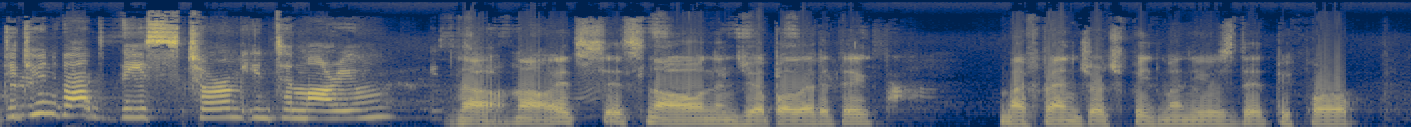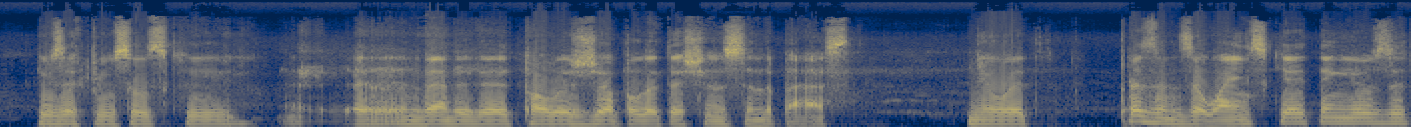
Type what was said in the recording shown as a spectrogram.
Did you invent this term intermarium? No, no, it's it's known in geopolitics. My friend George Friedman used it before. Józef Piłsudski uh, invented it. Polish geopoliticians in the past knew it. President Zelensky, I think, used it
